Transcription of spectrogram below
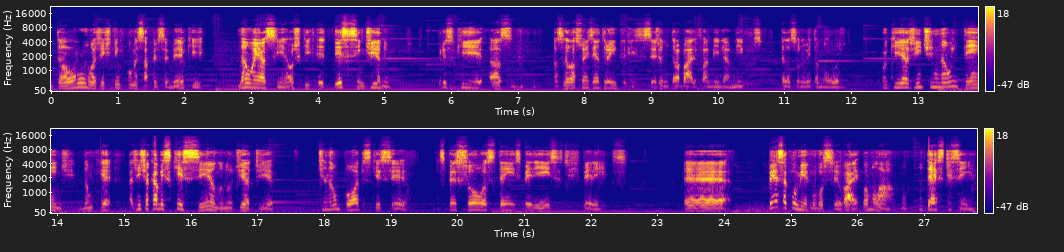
Então a gente tem que começar a perceber que não é assim. Eu acho que é desse sentido, por isso que as, as relações entram em crise, seja no trabalho, família, amigos, relacionamento amoroso. Porque a gente não entende, não quer, a gente acaba esquecendo no dia a dia. A gente não pode esquecer as pessoas têm experiências diferentes. É, pensa comigo, você, vai, vamos lá, um, um testezinho.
